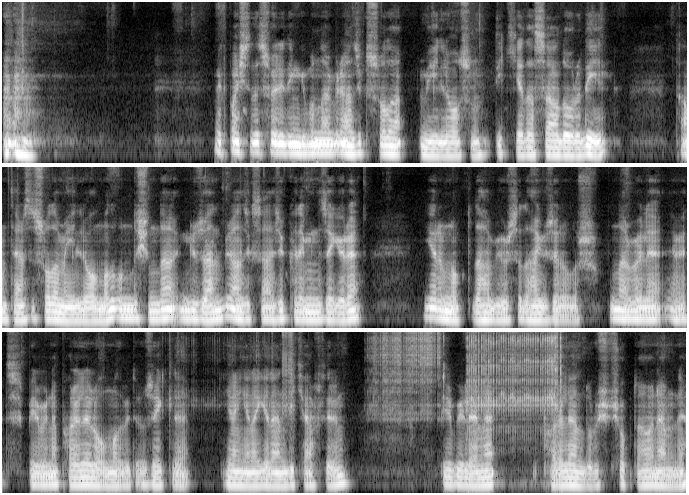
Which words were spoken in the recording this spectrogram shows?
Evet başta da söylediğim gibi bunlar birazcık sola meyilli olsun. Dik ya da sağa doğru değil. Tam tersi sola meyilli olmalı. Bunun dışında güzel birazcık sadece kaleminize göre yarım nokta daha büyürse daha güzel olur. Bunlar böyle evet birbirine paralel olmalı. Bir de özellikle yan yana gelen dik harflerin birbirlerine paralel duruşu çok daha önemli.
